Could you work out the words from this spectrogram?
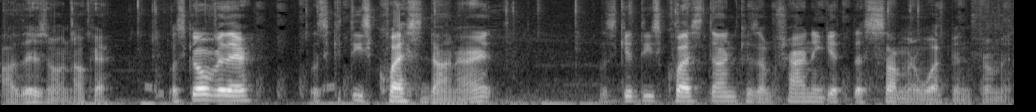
oh, there's one. Okay, let's go over there. Let's get these quests done. All right, let's get these quests done because I'm trying to get the summon weapon from it.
